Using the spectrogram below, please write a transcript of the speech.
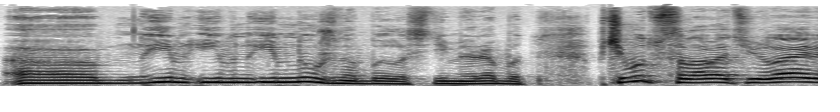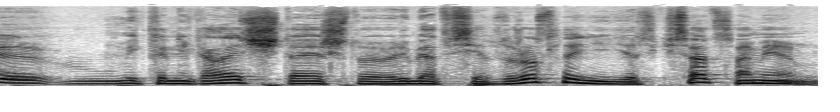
Э, им, им, им нужно было с ними работать. Почему-то в Салавате Юлаеве Виктор Николаевич считает, что ребята все взрослые, не детский сад, сами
